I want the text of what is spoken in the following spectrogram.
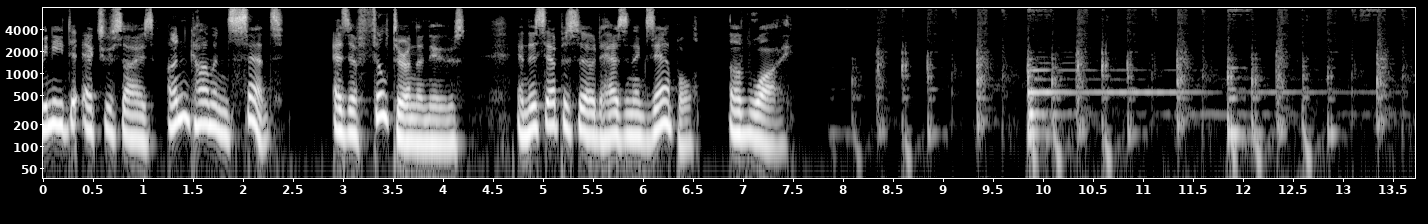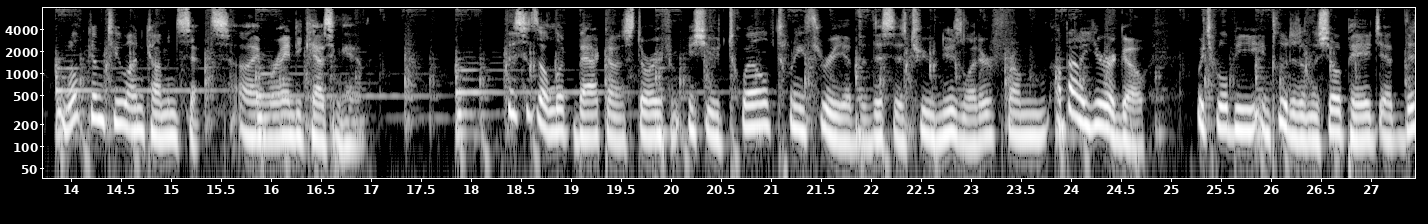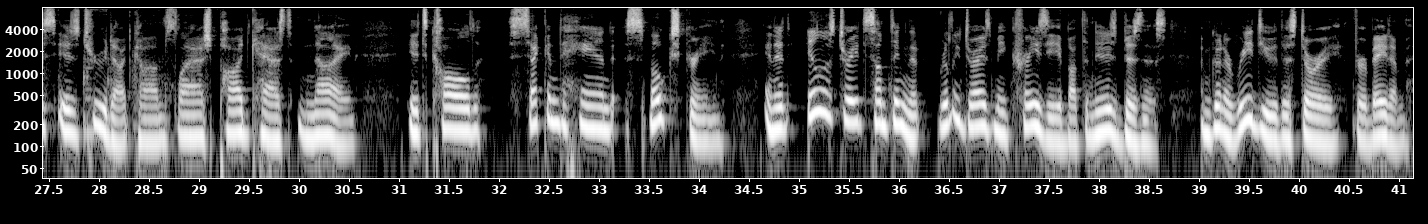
we need to exercise uncommon sense as a filter on the news, and this episode has an example of why. Welcome to Uncommon Sense. I'm Randy Cassingham. This is a look back on a story from issue 1223 of the This Is True newsletter from about a year ago which will be included on the show page at thisistrue.com slash podcast 9. It's called Secondhand Smokescreen, and it illustrates something that really drives me crazy about the news business. I'm going to read you the story verbatim.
